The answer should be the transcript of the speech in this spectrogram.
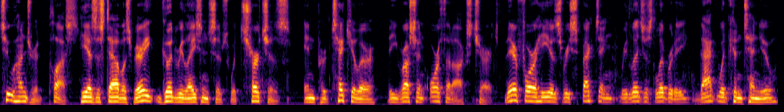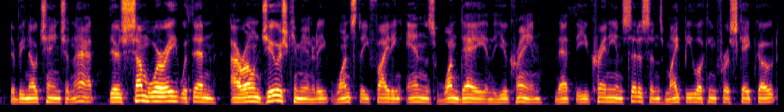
200 plus. He has established very good relationships with churches, in particular the Russian Orthodox Church. Therefore, he is respecting religious liberty. That would continue. There'd be no change in that. There's some worry within our own Jewish community once the fighting ends one day in the Ukraine that the Ukrainian citizens might be looking for a scapegoat.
